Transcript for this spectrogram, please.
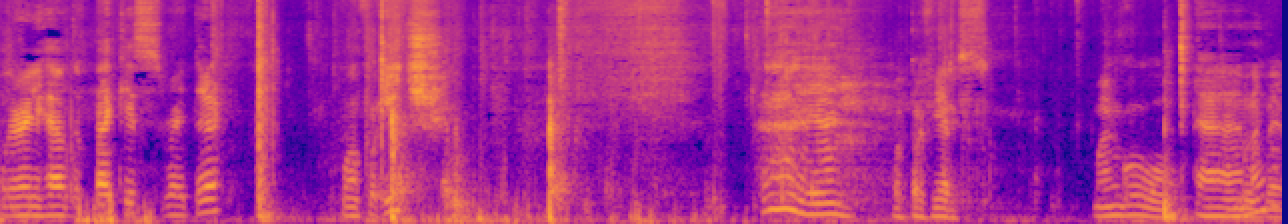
We already have the packets right there. One for each. Ah, yeah. ¿Cuál prefieres? ¿Mango o Ah, mango. la.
